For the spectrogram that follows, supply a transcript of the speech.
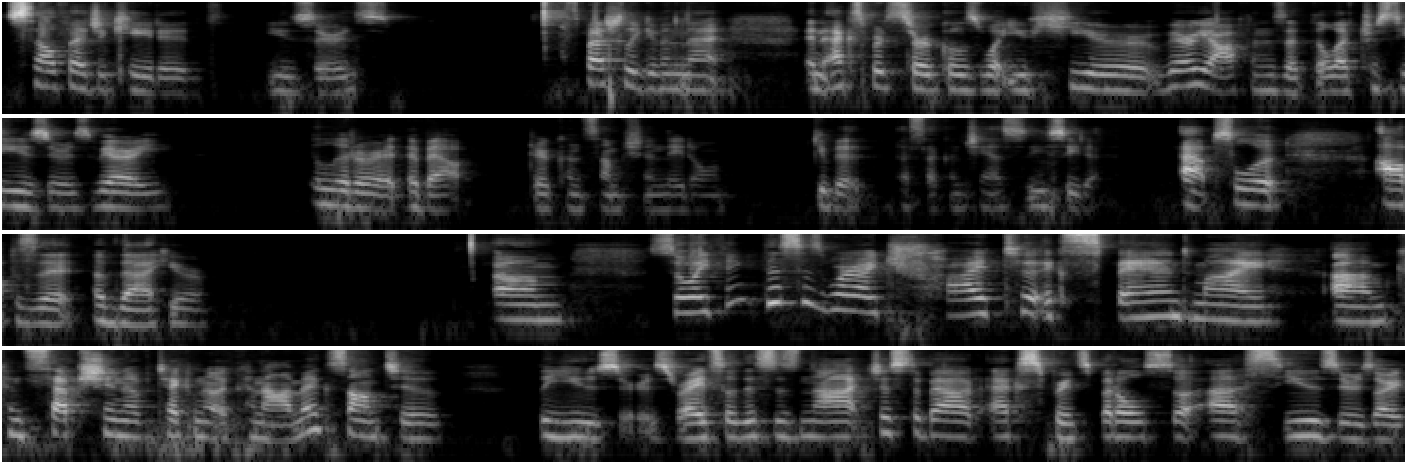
self educated users, especially given that in expert circles, what you hear very often is that the electricity user is very illiterate about their consumption. They don't give it a second chance. So you see the absolute opposite of that here. Um, so I think this is where I try to expand my um, conception of techno-economics onto the users, right? So this is not just about experts, but also us users, our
